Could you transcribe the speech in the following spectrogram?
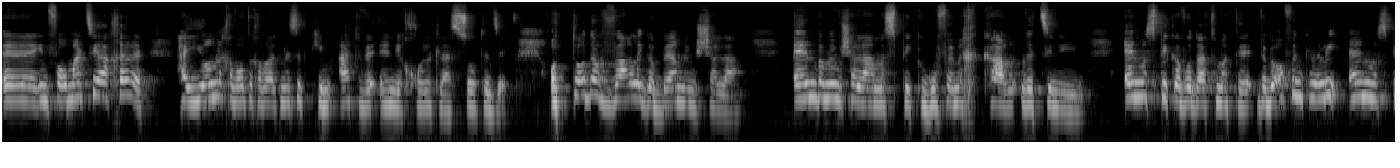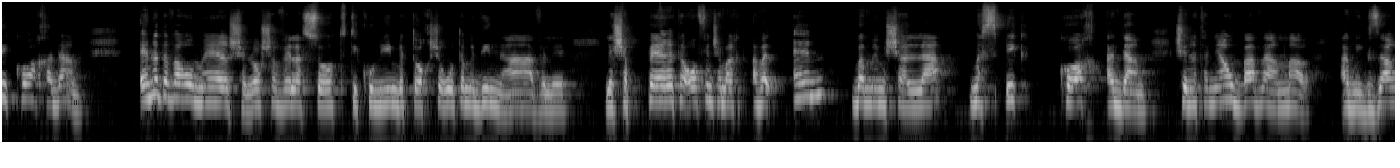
אה, אינפורמציה אחרת. היום לחברות וחברי הכנסת כמעט ואין יכולת לעשות את זה. אותו דבר לגבי הממשלה. אין בממשלה מספיק גופי מחקר רציניים, אין מספיק עבודת מטה, ובאופן כללי אין מספיק כוח אדם. אין הדבר אומר שלא שווה לעשות תיקונים בתוך שירות המדינה ולשפר את האופן של המערכת, אבל אין בממשלה מספיק כוח אדם. כשנתניהו בא ואמר, המגזר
